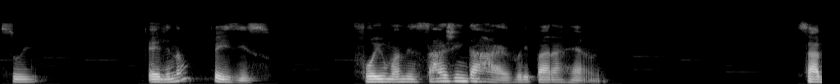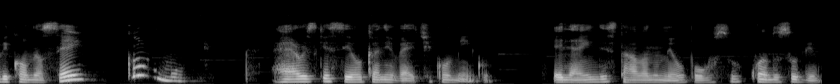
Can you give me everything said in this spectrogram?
sui- Ele não fez isso. Foi uma mensagem da árvore para Harry. Sabe como eu sei? Como? Harry esqueceu o canivete comigo. Ele ainda estava no meu bolso quando subiu.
